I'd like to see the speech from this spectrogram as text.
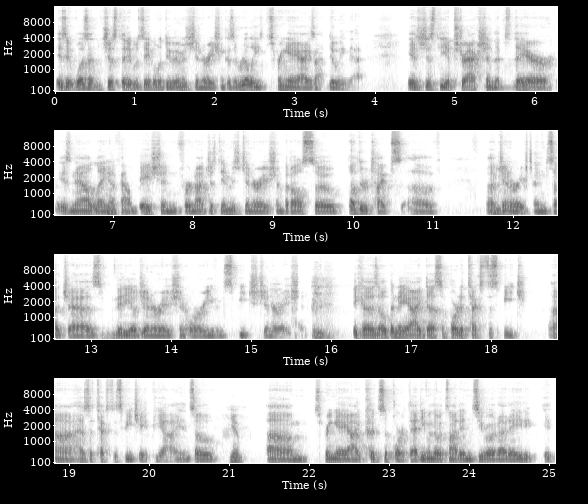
Is it wasn't just that it was able to do image generation because really Spring AI is not doing that. It's just the abstraction that's there is now laying yep. a foundation for not just image generation, but also other types of of mm-hmm. generation, such as video generation or even speech generation. because OpenAI does support a text to speech, uh, has a text to speech API. And so yep. um, Spring AI could support that, even though it's not in 0.8, it, it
